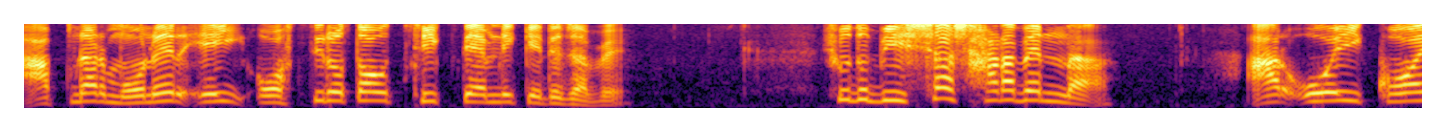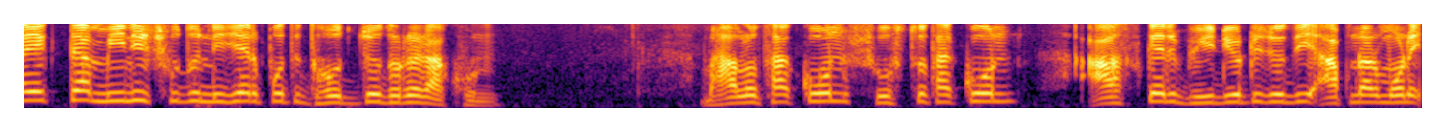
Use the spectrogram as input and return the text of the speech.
আপনার মনের এই অস্থিরতাও ঠিক তেমনি কেটে যাবে। শুধু বিশ্বাস হারাবেন না, আর ওই কয়েকটা মিনিট শুধু নিজের প্রতি ধৈর্য ধরে রাখুন। ভালো থাকুন, সুস্থ থাকুন। আজকের ভিডিওটি যদি আপনার মনে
